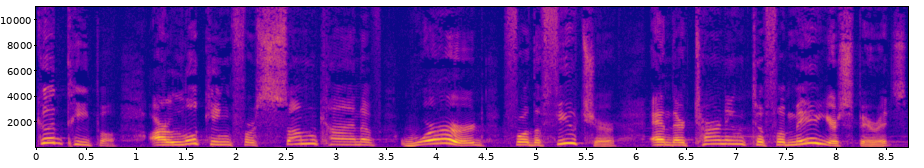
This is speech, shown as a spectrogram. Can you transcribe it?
good people, are looking for some kind of word for the future and they're turning to familiar spirits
